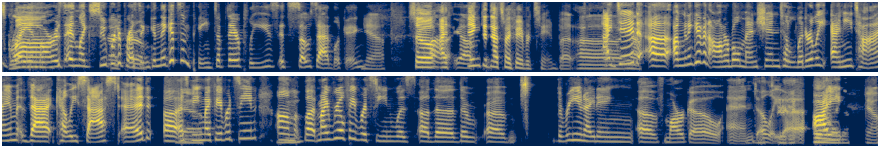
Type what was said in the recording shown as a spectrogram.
is gray in. Mars and like super Yeah, true. depressing. Can they get some paint up there, please? It's so sad looking. yeah. So Uh, I yeah. think that that's my favorite scene. But uh, I did. yeah. Uh, I'm gonna give an honorable mention to literally any time that Kelly sassed Ed uh, as Yeah. being my favorite scene. Um, Mhm. but my real favorite scene was uh, the the um, the reuniting of Margot and very good. Oh, I yeah.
